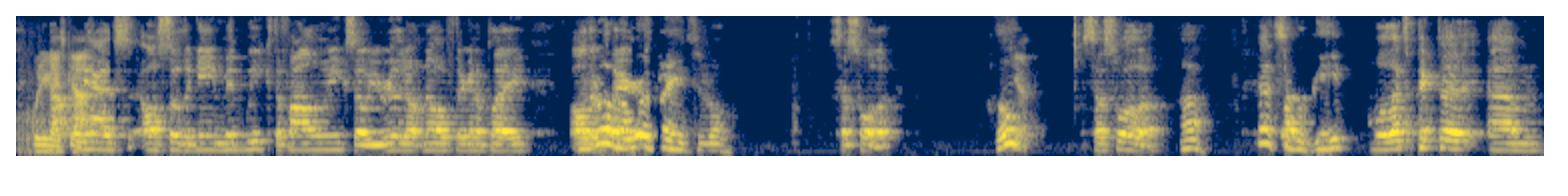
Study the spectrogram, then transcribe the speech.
What do you guys Napoli got? has also the game midweek the following week, so you really don't know if they're going to play all their Roma, players. We're playing Rome. Sassuolo. Who? Yeah. Sassuolo. Ah, that's a good game. Well, let's pick the um,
